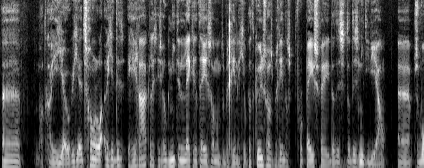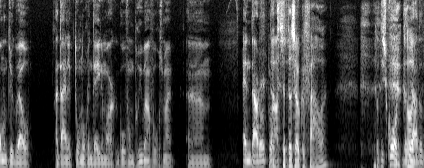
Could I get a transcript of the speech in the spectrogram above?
eh, wat kan je hier ook? Weet je, het is gewoon, weet je, dit, Heracles is ook niet een lekkere tegenstander om te beginnen. Dat je op dat kunstgras begint als voor PSV, dat is, dat is niet ideaal. Eh, ze wonnen natuurlijk wel uiteindelijk toch nog in Denemarken. Goal van Bruma volgens mij. Ehm, en daardoor Dat, plaatsen dat is ook een faal, hè? dat hij scoort. Dat, Gewoon, ja, dat,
